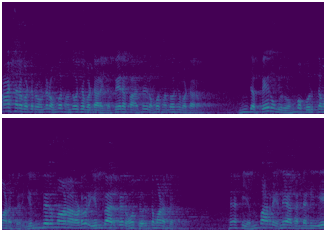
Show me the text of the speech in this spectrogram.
பராசர பட்டர் ரொம்ப சந்தோஷப்பட்டார். இந்த பேரை பார்த்து ரொம்ப சந்தோஷப்பட்டார். இந்த பேர் உங்களுக்கு ரொம்ப பொருத்தமான பேர். எம்பெருமானாரோட ஒரு எம்பார் பேர் ரொம்ப பொருத்தமான பேர். எம்பார்ல என்னையா கண்ட நீ?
